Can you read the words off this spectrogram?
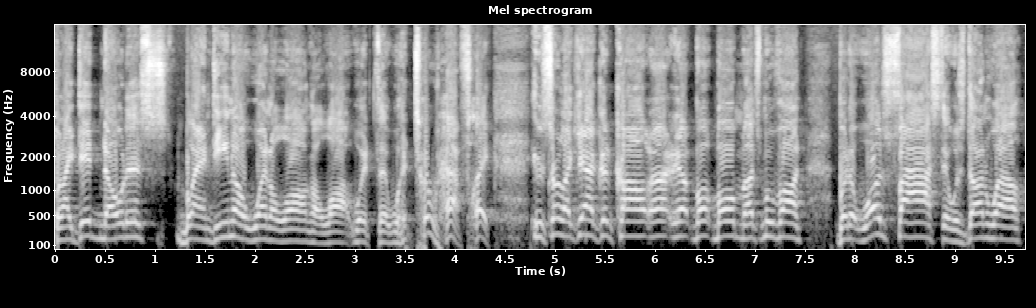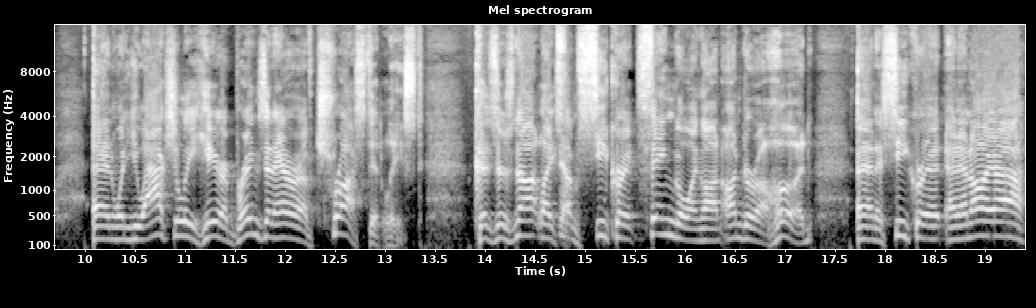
But I did notice Blandino went along a lot with the with the ref. Like he was sort of like, "Yeah, good call. Uh, yeah, boom, boom, let's move on." But it was fast. It was done well. And when you actually hear, it brings an air of trust, at least, because there's not like some secret thing going on under a hood, and a secret, and then oh yeah.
